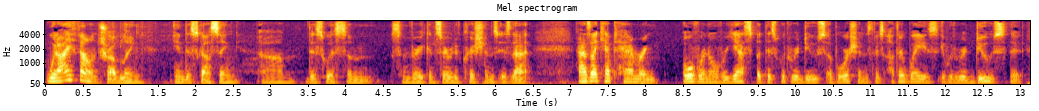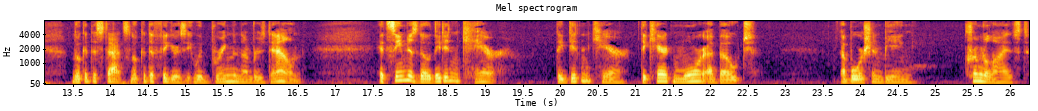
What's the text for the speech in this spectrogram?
What I found troubling in discussing um, this with some some very conservative Christians is that as I kept hammering over and over, yes, but this would reduce abortions. There's other ways it would reduce the look at the stats, look at the figures, it would bring the numbers down. It seemed as though they didn't care. They didn't care. They cared more about abortion being criminalized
